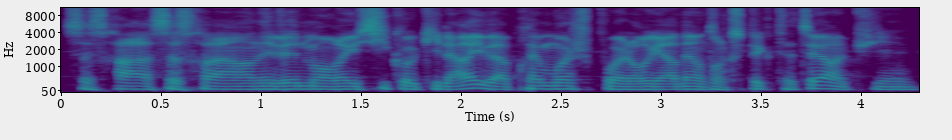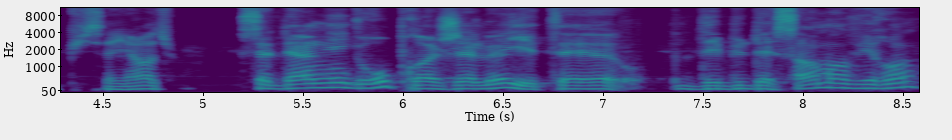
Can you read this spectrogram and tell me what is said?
ça, sera, ça sera un événement réussi quoi qu'il arrive. Après, moi, je pourrais le regarder en tant que spectateur et puis, puis ça ira. Tu vois. Ce dernier gros projet-là, il était début décembre environ?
